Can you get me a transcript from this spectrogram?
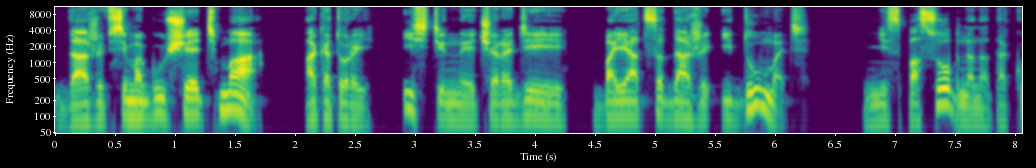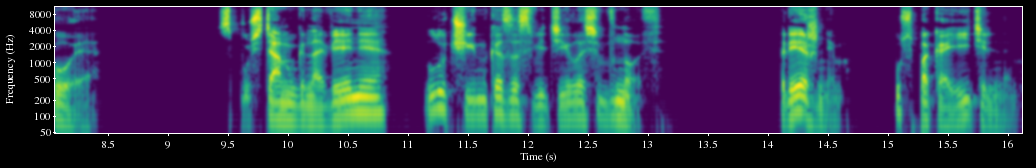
Даже всемогущая тьма, о которой истинные чародеи боятся даже и думать, не способна на такое. Спустя мгновение лучинка засветилась вновь. Прежним, успокоительным,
